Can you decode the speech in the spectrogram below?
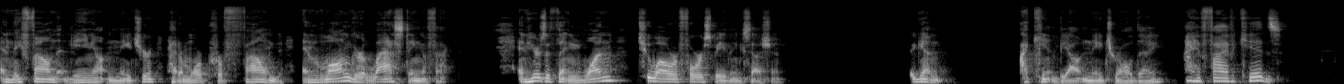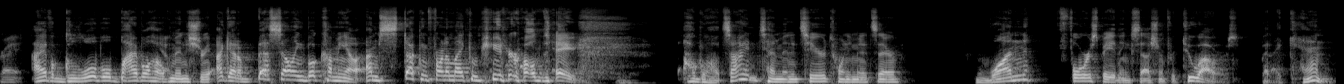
And they found that being out in nature had a more profound and longer lasting effect. And here's the thing one two hour forest bathing session. Again, I can't be out in nature all day. I have five kids. Right. I have a global Bible health yep. ministry. I got a best selling book coming out. I'm stuck in front of my computer all day. I'll go outside 10 minutes here, 20 minutes there. One forest bathing session for two hours, but I can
